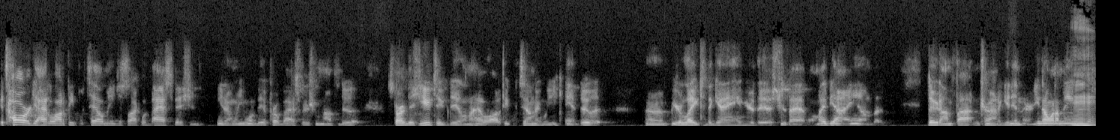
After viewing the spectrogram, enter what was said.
it's hard. I had a lot of people tell me just like with bass fishing, you know, when you want to be a pro bass fisherman, not to do it. Started this YouTube deal, and I had a lot of people tell me, "Well, you can't do it. Um, you're late to the game. You're this. You're that." Well, maybe I am, but dude, I'm fighting trying to get in there. You know what I mean? hmm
